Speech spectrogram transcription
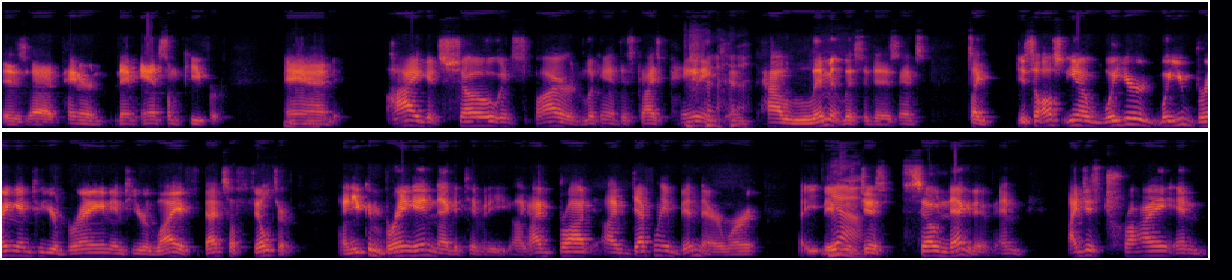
is a painter named Anselm Kiefer. Mm-hmm. And I get so inspired looking at this guy's paintings and how limitless it is. And it's, it's like, it's also, you know, what you're, what you bring into your brain, into your life, that's a filter and you can bring in negativity. Like I've brought, I've definitely been there where it yeah. was just so negative, and I just try and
